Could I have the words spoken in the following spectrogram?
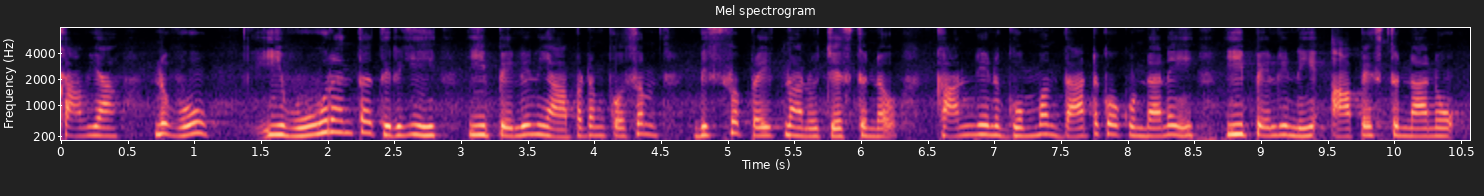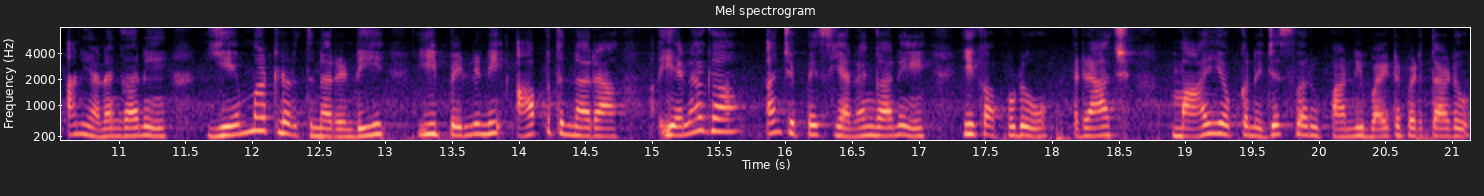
కావ్య నువ్వు ఈ ఊరంతా తిరిగి ఈ పెళ్ళిని ఆపడం కోసం విశ్వ ప్రయత్నాలు చేస్తున్నావు. కానీ నేను గుమ్మం దాటుకోకుండానే ఈ పెళ్ళిని ఆపేస్తున్నాను అని అనగానే ఏం మాట్లాడుతున్నారండి? ఈ పెళ్ళిని ఆపుతున్నారా? ఎలాగా? అని చెప్పేసి అనగానే ఇక అప్పుడు రాజ్ మాయ యొక్క నిజస్వరూపాన్ని బయట పెడతాడు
